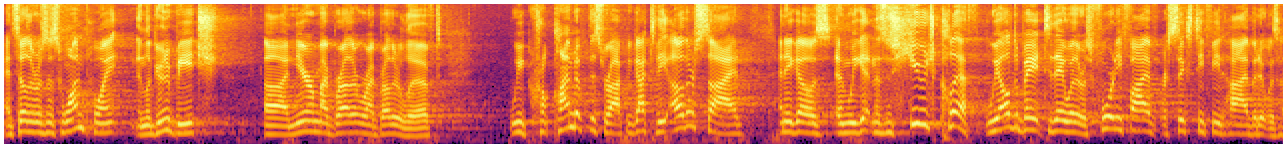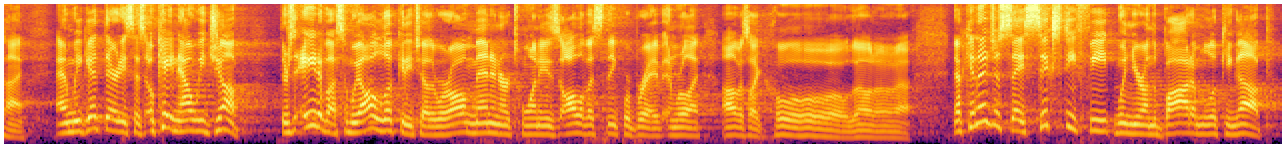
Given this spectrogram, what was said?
And so there was this one point in Laguna Beach uh, near my brother, where my brother lived. We cr- climbed up this rock, we got to the other side, and he goes, and we get in this huge cliff. We all debate today whether it was 45 or 60 feet high, but it was high. And we get there, and he says, okay, now we jump. There's eight of us, and we all look at each other. We're all men in our 20s. All of us think we're brave, and we're like, all of us like, oh, no, no, no. Now, can I just say, 60 feet when you're on the bottom looking up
